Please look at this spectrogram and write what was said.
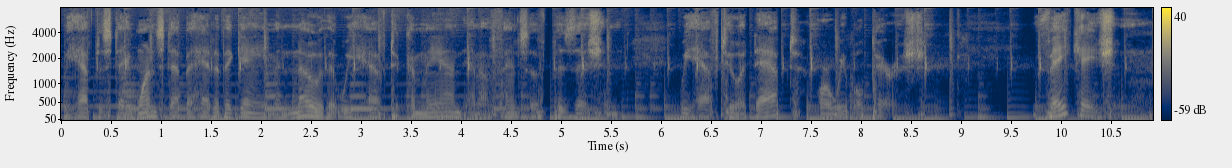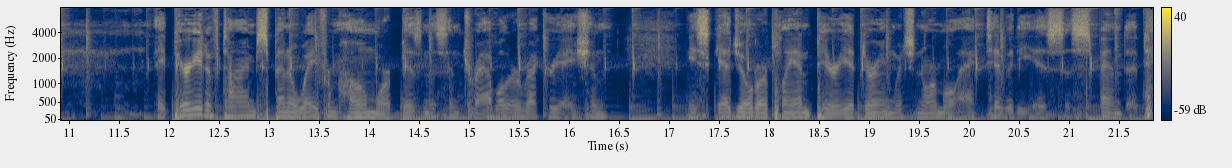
We have to stay one step ahead of the game and know that we have to command an offensive position. We have to adapt or we will perish. Vacation. A period of time spent away from home or business and travel or recreation. A scheduled or planned period during which normal activity is suspended.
